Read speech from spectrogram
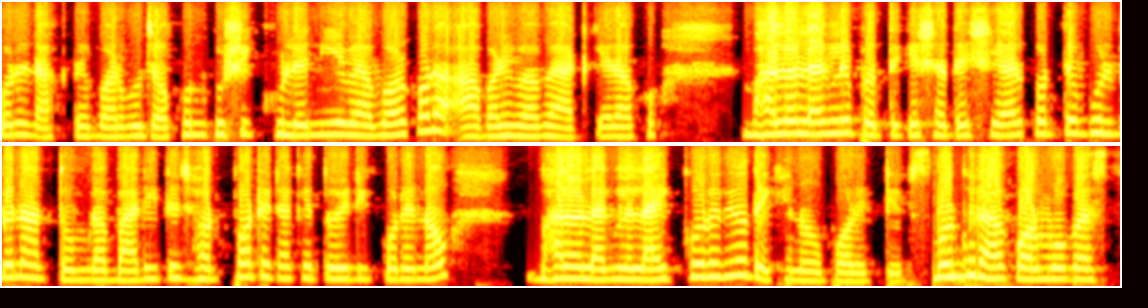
করে রাখতে পারব। যখন খুশি খুলে নিয়ে ব্যবহার করো, আবার এভাবে আটকে রাখো। ভালো লাগলে প্রত্যেকের সাথে শেয়ার করতে ভুলবে না আর তোমরা বাড়িতে ঝটপট এটাকে তৈরি করে নাও। ভালো লাগলে লাইক করে দিও, দেখে নাও পরের টিপস। বন্ধুরা, কর্মব্যস্ত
